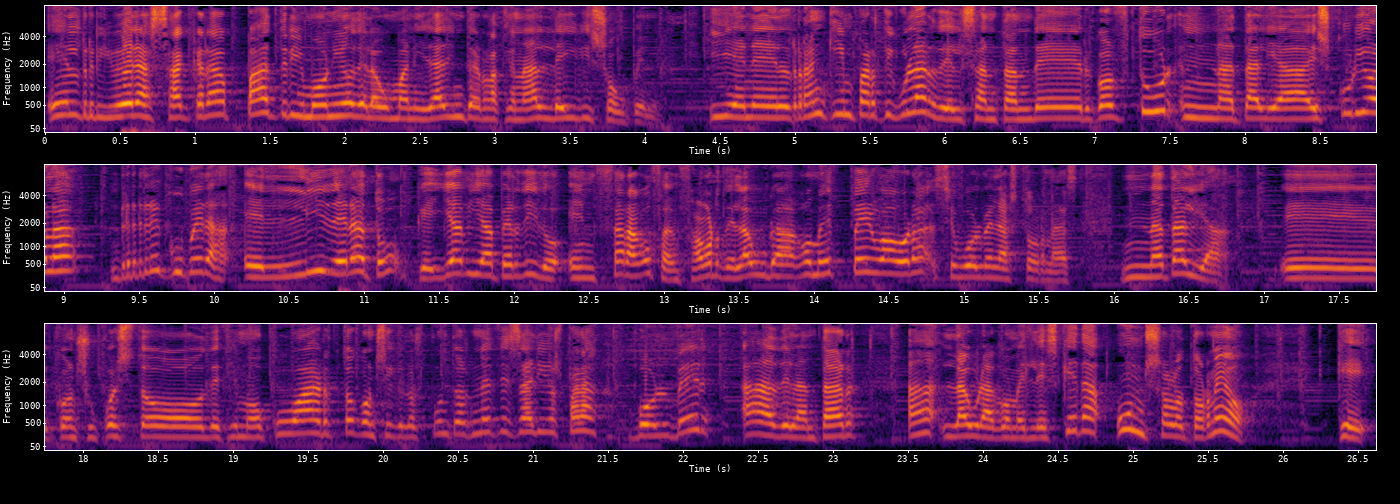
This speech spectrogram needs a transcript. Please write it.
el Rivera Sacra Patrimonio de la Humanidad Internacional Ladies Open. Y en el ranking particular del Santander Golf Tour, Natalia Escuriola recupera el liderato que ya había perdido en Zaragoza en favor de Laura Gómez, pero ahora se vuelven las tornas. Natalia eh, con su puesto decimocuarto, consigue los puntos necesarios para volver a adelantar a Laura Gómez. Les queda un solo torneo, que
